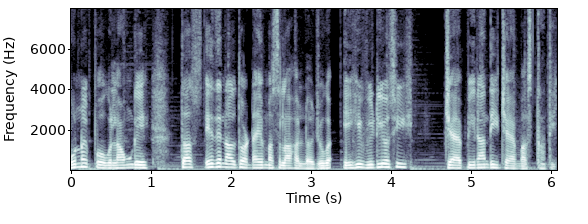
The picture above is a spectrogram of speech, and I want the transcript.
ਉਹਨੂੰ ਭੋਗ ਲਾਉਂਗੇ ਤਾਂ ਇਹਦੇ ਨਾਲ ਤੁਹਾਡਾ ਇਹ ਮਸਲਾ ਹੱਲ ਹੋ ਜਾਊਗਾ। ਇਹੀ ਵੀਡੀਓ ਸੀ, ਜੈ ਪੀਰਾਂ ਦੀ, ਜੈ ਮਸਤਾਂ ਦੀ।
